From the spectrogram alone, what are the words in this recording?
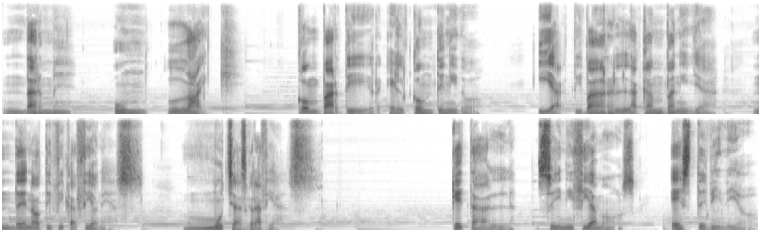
darme un like, compartir el contenido y activar la campanilla de notificaciones. Muchas gracias. ¿Qué tal si iniciamos este vídeo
